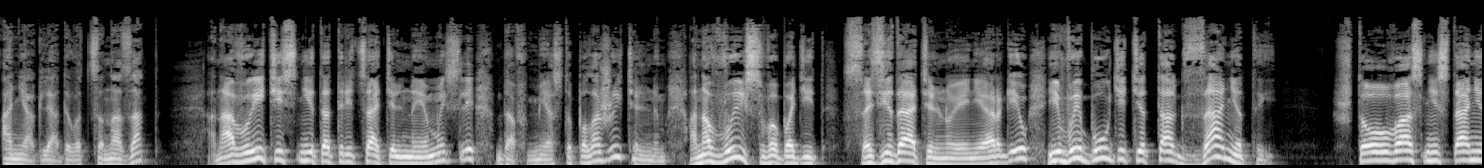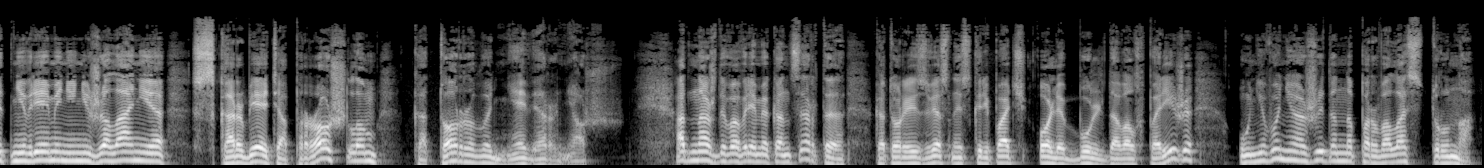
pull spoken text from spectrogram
а не оглядываться назад. Она вытеснит отрицательные мысли, дав место положительным. Она высвободит созидательную энергию, и вы будете так заняты, что у вас не станет ни времени, ни желания скорбеть о прошлом, которого не вернешь. Однажды во время концерта, который известный скрипач Оле Буль давал в Париже, у него неожиданно порвалась струна —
